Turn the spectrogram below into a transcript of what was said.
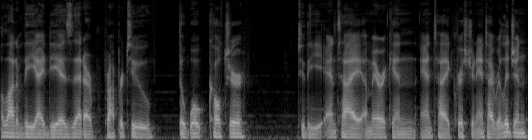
A lot of the ideas that are proper to the woke culture, to the anti American, anti Christian, anti religion,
